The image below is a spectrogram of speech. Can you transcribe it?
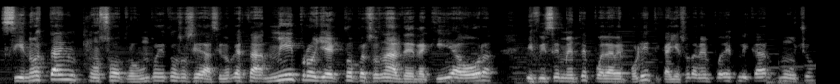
Si no está en nosotros un proyecto de sociedad, sino que está mi proyecto personal desde aquí a ahora, difícilmente puede haber política. Y eso también puede explicar mucho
